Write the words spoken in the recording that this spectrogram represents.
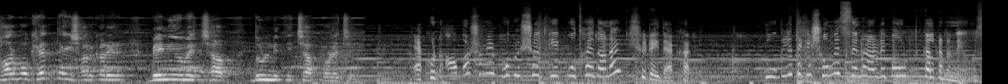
সর্বক্ষেত্রে এই সরকারের বেনিয়মের ছাপ দুর্নীতির ছাপ পড়েছে। এখন আবাসনের ভবিষ্যৎ গিয়ে কোথায় দাঁড়ায় সেটাই দেখার। হুগলি থেকে সমিত সিনহার রিপোর্ট ক্যালকাটা নিউজ।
